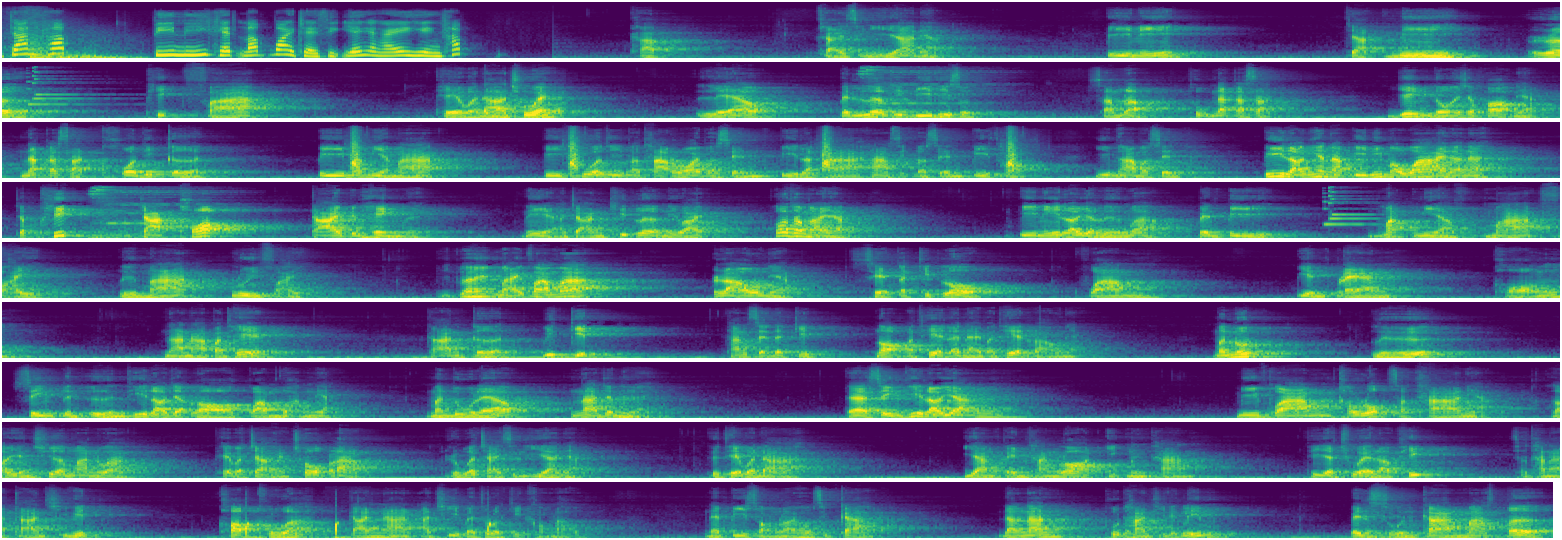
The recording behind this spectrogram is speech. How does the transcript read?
อาจารย์ครับ ปีนี้เคล็ดลับไหว้ใจสิเอี้ยงยังไงเฮงครับ ครับชายสิงอียเนี่ย ปีนี้จะมีเลิกพลิกฟ้า เทวดาช่วย แล้วเป็นเลิกที่ดีที่สุดสำหรับทุกนักกษัตริย์ ยิ่งโดยเฉพาะเนี่ยนักกษัตริย์คนที่เกิด ปีมะเมียม้า ปีชั่วที่ปะทะร้อยเปอร์เซ็นต์ปีละกาห้าสิบเปอร์เซ็นต์ปีถอกยี่ห้าเปอร์เซ็นต์ปีเหล่านี้นะปีนี้มาไหว้แล้วนะ จะพลิกจากเคาะกลายเป็นเฮงเลย นี่อาจารย์คิดเรื่องนี้ไว้ เพราะทำไมอะปีนี้เราอย่าลืมว่าเป็นปีมะเมียม้าไฟ หรือม้าลุยไฟ หมายความว่าเราเนี่ยเศรษฐกิจโลก ความ เปลี่ยนแปลงของนานาประเทศ การเกิดวิกฤตทั้งเศรษฐกิจนอกประเทศและในประเทศเราเนี่ยมนุษย์หรือสิ่งอื่น ๆ ที่เราจะรอความหวังเนี่ยมันดูแล้วน่าจะเหนื่อย แต่สิ่งที่เรายังมีความเคารพศรัทธาเนี่ยเรายังเชื่อมั่นว่าเทพเจ้าแห่งโชคลาภหรือว่าชายสิงเอียเนี่ย หรือเทวดา ยังเป็นทางรอดอีกหนึ่งทาง ที่จะช่วยเราพลิกสถานการณ์ชีวิต ครอบครัวการงานอาชีพและธุรกิจของเรา ในปี 269 ดังนั้นผู้ฐานทีเล็กลิมเป็นศูนย์กลางมาสเตอร์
